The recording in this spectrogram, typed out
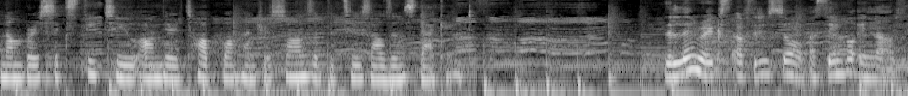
number 62 on their top 100 songs of the 2000s decade. The lyrics of this song are simple enough.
